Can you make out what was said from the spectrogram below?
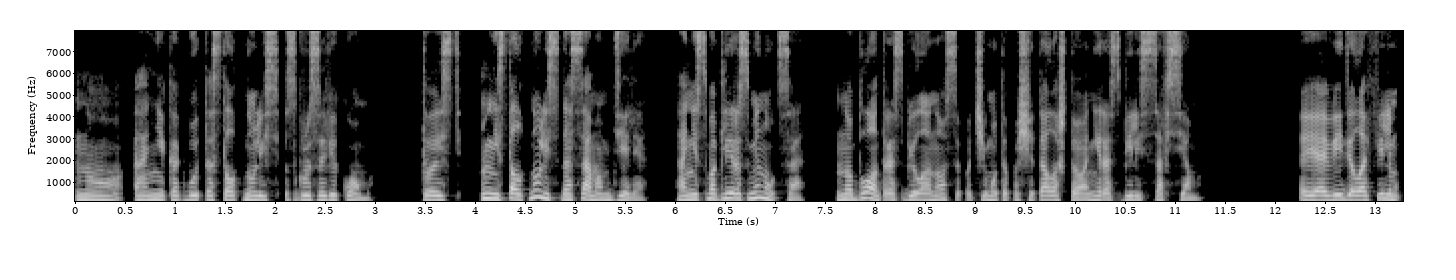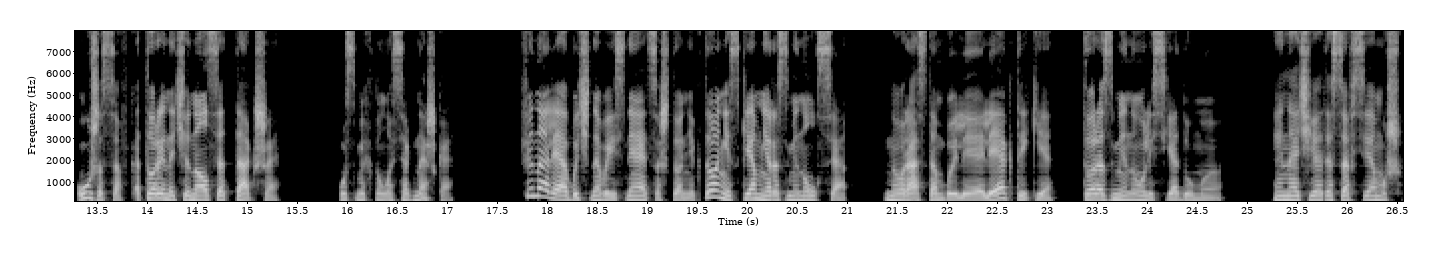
Но они как будто столкнулись с грузовиком. То есть не столкнулись на самом деле. Они смогли разминуться. Но Блонд разбила нос и почему-то посчитала, что они разбились совсем. «Я видела фильм ужасов, который начинался так же», — усмехнулась Агнешка. В финале обычно выясняется, что никто ни с кем не разминулся. Но раз там были электрики, то разминулись, я думаю. Иначе это совсем уж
